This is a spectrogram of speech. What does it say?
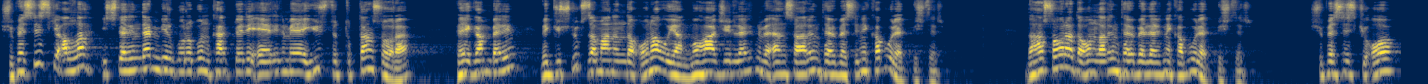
Şüphesiz ki Allah içlerinden bir grubun kalpleri eğrilmeye yüz tuttuktan sonra peygamberin ve güçlük zamanında ona uyan muhacirlerin ve ensarın tevbesini kabul etmiştir. Daha sonra da onların tevbelerini kabul etmiştir. Şüphesiz ki o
